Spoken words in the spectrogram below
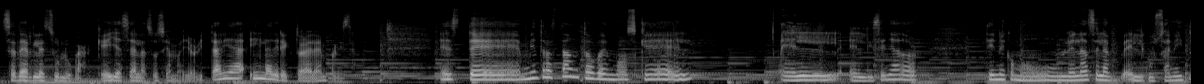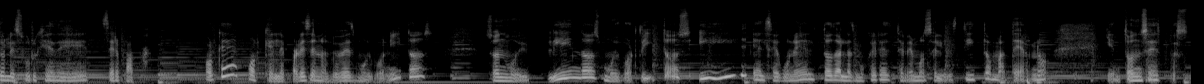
cederle su lugar, que ella sea la socia mayoritaria y la directora de la empresa. Este, mientras tanto, vemos que él, el diseñador, tiene como un, le nace el gusanito, le surge de ser papá. ¿Por qué? Porque le parecen los bebés muy bonitos, son muy lindos, muy gorditos y él, según él, todas las mujeres tenemos el instinto materno y entonces pues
